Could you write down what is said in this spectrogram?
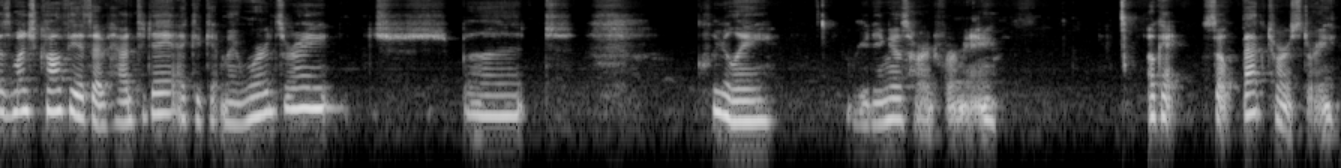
as much coffee as I've had today, I could get my words right, but clearly, reading is hard for me. Okay, so back to our story.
